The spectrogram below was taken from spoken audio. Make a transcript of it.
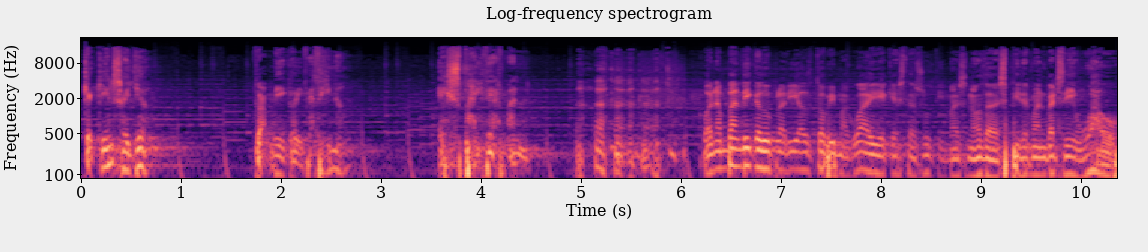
¿Que quién soy yo? Tu amigo y vecino, Spider-Man. Quan em van dir que doblaria el Tobey Maguire i aquestes últimes, no, de Spider-Man, vaig dir, uau,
